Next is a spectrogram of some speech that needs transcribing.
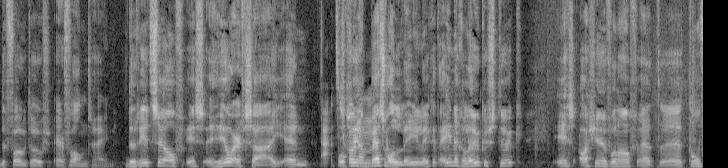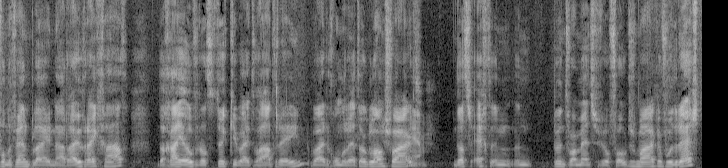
de foto's ervan zijn. De rit zelf is heel erg saai en Ja, het is op zich een... best wel lelijk. Het enige leuke stuk is als je vanaf het eh Ton van de Ventplein naar Ruigrijk gaat. Dan ga je over dat stukje bij het water heen, waar de gondolet ook langs vaart. Ja. Dat is echt een, een punt waar mensen veel foto's maken. Voor de rest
